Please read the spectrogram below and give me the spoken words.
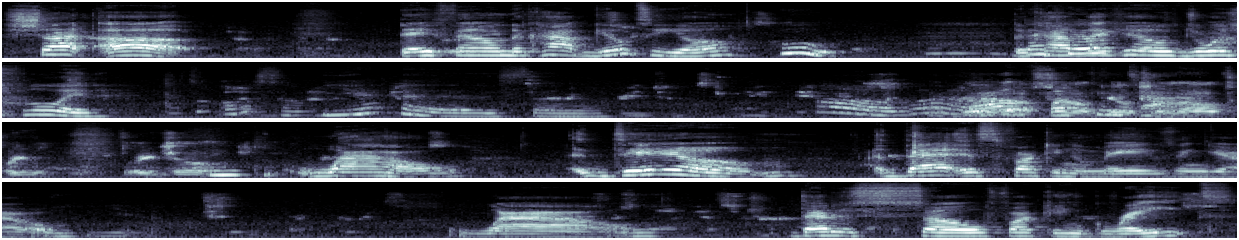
Shut up. They found the cop guilty, y'all. Who? The That cop that killed- killed George Floyd. That's awesome. Yes. Oh They wow. got found guilty on all three, three jumps. Wow. Damn. That is fucking amazing, yo. Wow. That is so fucking great.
